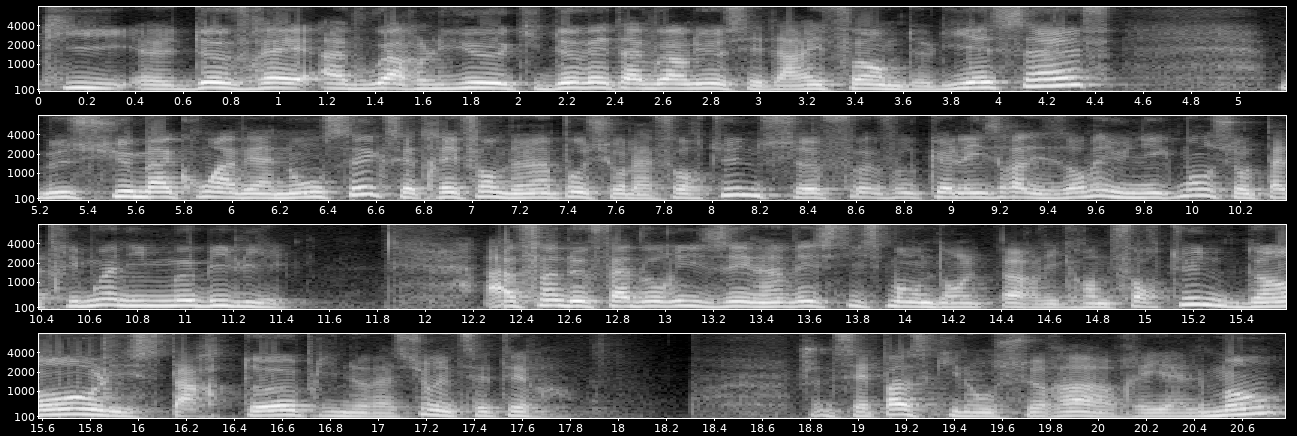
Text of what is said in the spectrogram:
qui euh, devrait avoir lieu, qui devait avoir lieu, c'est la réforme de l'ISF. Monsieur Macron avait annoncé que cette réforme de l'impôt sur la fortune se focalisera désormais uniquement sur le patrimoine immobilier, afin de favoriser l'investissement par les grandes fortunes dans les start-up, l'innovation, etc. Je ne sais pas ce qu'il en sera réellement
